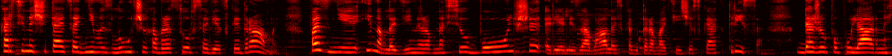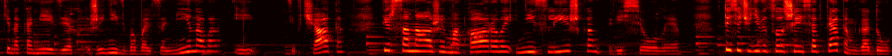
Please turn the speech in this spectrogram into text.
Картина считается одним из лучших образцов советской драмы. Позднее Инна Владимировна все больше реализовалась как драматическая актриса. Даже в популярных кинокомедиях «Женитьба Бальзаминова» и девчата, персонажи Макаровой не слишком веселые. В 1965 году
